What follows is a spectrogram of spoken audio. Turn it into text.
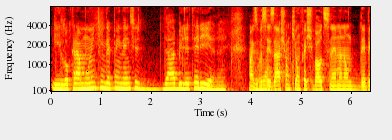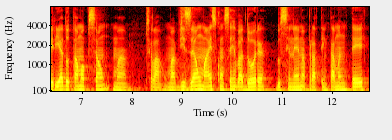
e lucrar muito independente da bilheteria, né? Mas vocês acham que um festival de cinema não deveria adotar uma opção, uma, sei lá, uma visão mais conservadora do cinema para tentar manter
